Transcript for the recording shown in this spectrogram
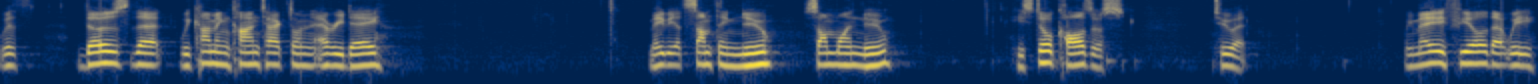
with those that we come in contact on every day. Maybe it's something new, someone new. He still calls us to it. We may feel that we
